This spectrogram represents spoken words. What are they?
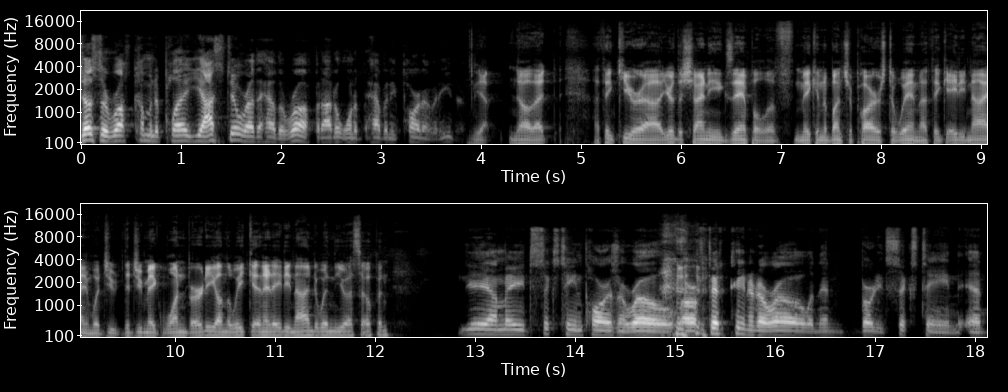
does the rough come into play? Yeah, I still rather have the rough, but I don't want to have any part of it either. Yeah, no, that I think you're uh, you're the shining example of making a bunch of pars to win. I think 89. Would you did you make one birdie on the weekend at 89 to win the U.S. Open? Yeah, I made 16 pars in a row, or 15 in a row, and then birdied 16. And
